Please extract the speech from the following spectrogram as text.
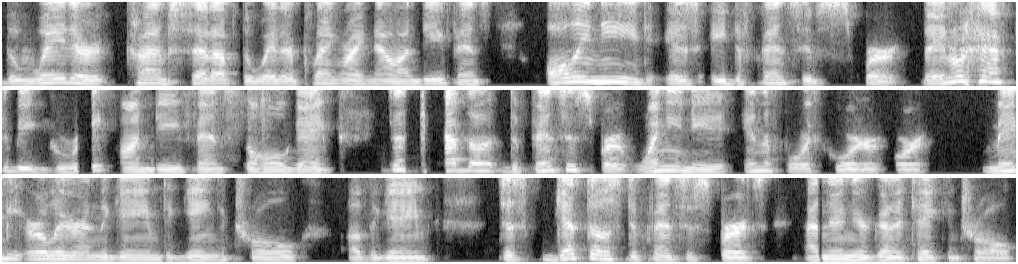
the way they're kind of set up, the way they're playing right now on defense, all they need is a defensive spurt. They don't have to be great on defense the whole game. Just have the defensive spurt when you need it in the fourth quarter or maybe earlier in the game to gain control of the game. Just get those defensive spurts, and then you're going to take control.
